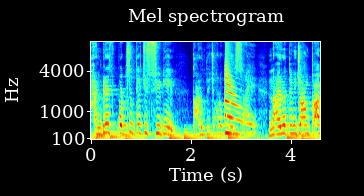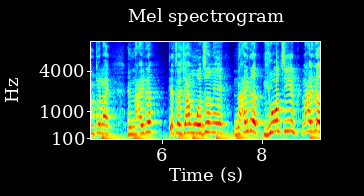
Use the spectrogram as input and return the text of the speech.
हंड्रेड पर्सेंट त्याची सीट येईल. कारण त्याच्याकडे पैसा आहे. नाही रे त्याने जाम काम केलाय. नाही रे त्याचं जाम वजन आहे नाही र योच येईल नाही र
